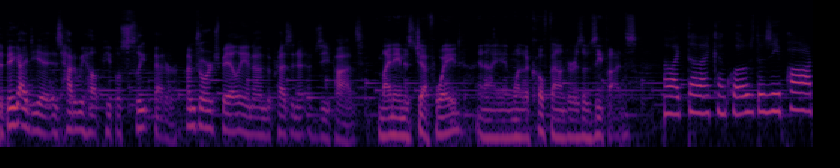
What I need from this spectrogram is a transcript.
The big idea is how do we help people sleep better? I'm George Bailey and I'm the president of Z-Pods. My name is Jeff Wade, and I am one of the co-founders of Z-Pods. I like that I can close the Z pod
